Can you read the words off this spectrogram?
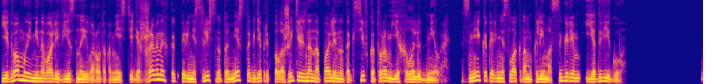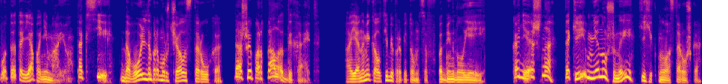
Едва мы миновали въездные ворота поместья Державиных, как перенеслись на то место, где предположительно напали на такси, в котором ехала Людмила. Змейка перенесла к нам Клима с Игорем и Ядвигу. «Вот это я понимаю. Такси!» — довольно промурчала старуха. «Даже портал отдыхает». «А я намекал тебе про питомцев», — подмигнул ей. «Конечно, такие мне нужны», — хихикнула старушка.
